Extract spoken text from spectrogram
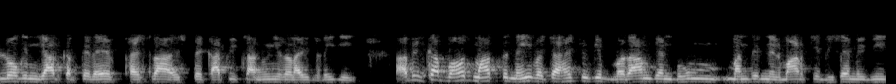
लोग इंतज़ार करते रहे, फैसला इस पे काफ़ी कानूनी लड़ाई लड़ी गई अब इसका बहुत महत्व नहीं बचा है क्योंकि राम जन्मभूमि मंदिर निर्माण के विषय में भी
